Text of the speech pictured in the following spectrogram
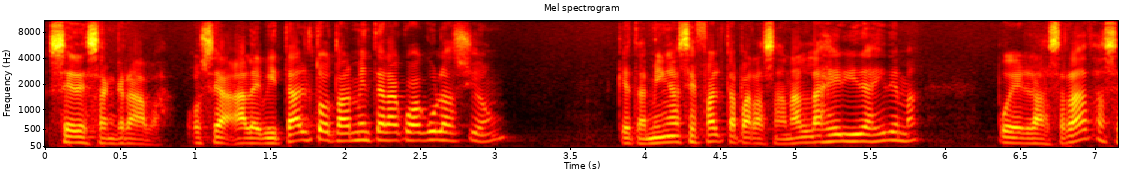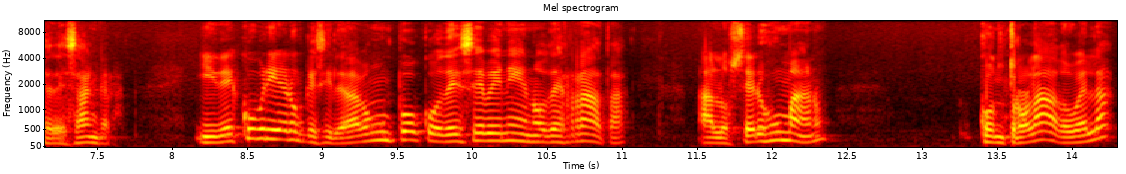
se desangraba. O sea, al evitar totalmente la coagulación, que también hace falta para sanar las heridas y demás, pues las ratas se desangran. Y descubrieron que si le daban un poco de ese veneno de rata a los seres humanos, controlado, ¿verdad?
